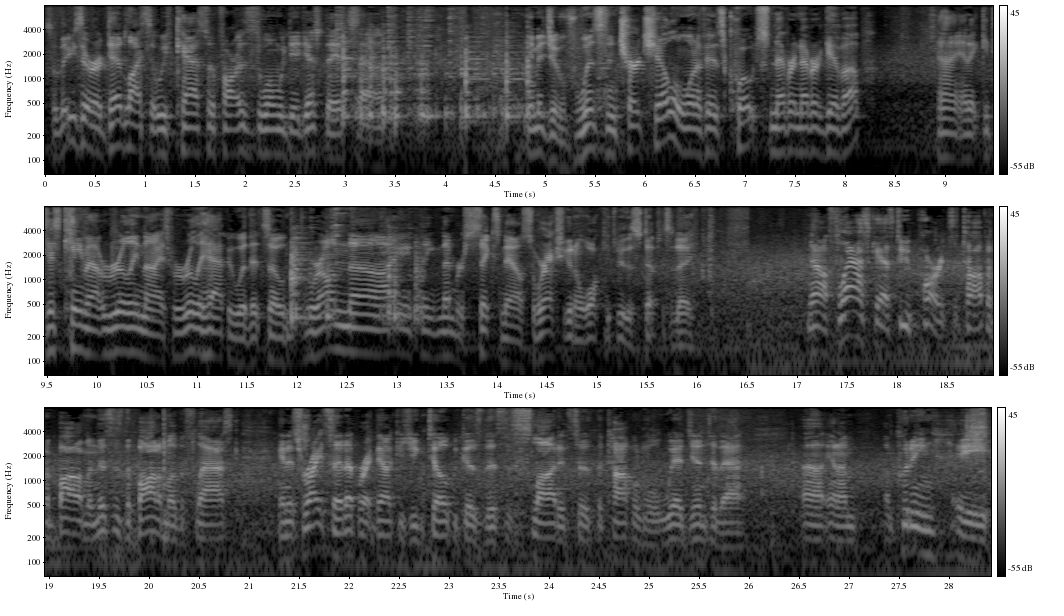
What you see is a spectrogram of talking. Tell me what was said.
So these are our deadlights that we've cast so far. This is the one we did yesterday. It's an image of Winston Churchill and one of his quotes, never, never give up. Uh, and it just came out really nice. We're really happy with it. So we're on, uh, I think, number six now. So we're actually going to walk you through the steps today. Now, a flask has two parts, a top and a bottom, and this is the bottom of the flask. And it's right set up right now because you can tell because this is slotted so the top one will wedge into that. Uh, and I'm, I'm putting a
